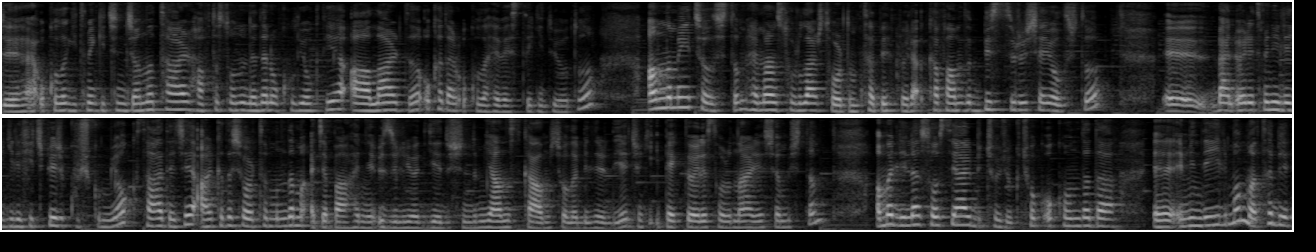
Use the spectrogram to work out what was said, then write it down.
e, okula gitmek için can atar, hafta sonu neden okul yok diye ağlardı. O kadar okula hevesli gidiyordu. Anlamaya çalıştım. Hemen sorular sordum tabii. Böyle kafamda bir sürü şey oluştu. Ee, ben öğretmeniyle ilgili hiçbir kuşkum yok. Sadece arkadaş ortamında mı acaba hani üzülüyor diye düşündüm. Yalnız kalmış olabilir diye. Çünkü İpek'te öyle sorunlar yaşamıştım. Ama Lila sosyal bir çocuk. Çok o konuda da e, emin değilim ama tabii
